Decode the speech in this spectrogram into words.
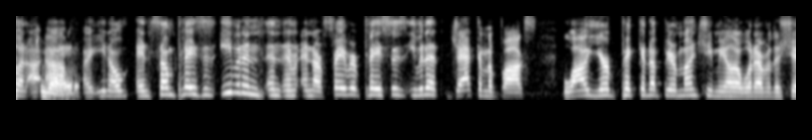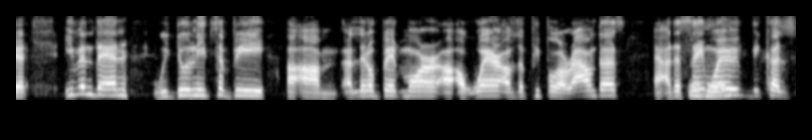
But uh, um, Right. uh, you know, in some places, even in, in in our favorite places, even at Jack in the Box, while you're picking up your munchie meal or whatever the shit, even then, we do need to be uh, um a little bit more uh, aware of the people around us. Uh, the same Mhm. way because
